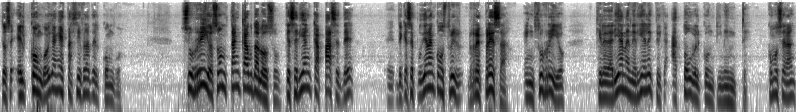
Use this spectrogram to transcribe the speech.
Entonces, el Congo, oigan estas cifras del Congo. Sus ríos son tan caudalosos que serían capaces de, eh, de que se pudieran construir represas en sus ríos que le darían energía eléctrica a todo el continente. ¿Cómo serán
